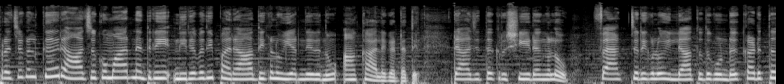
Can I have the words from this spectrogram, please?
പ്രജകൾക്ക് രാജകുമാരനെതിരെ നിരവധി പരാതികൾ ഉയർന്നിരുന്നു ആ കാലഘട്ടത്തിൽ. രാജ്യത്ത് കൃഷിയിടങ്ങളോ ഫാക്ടറികളോ ഇല്ലാത്തതുകൊണ്ട് കടുത്ത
